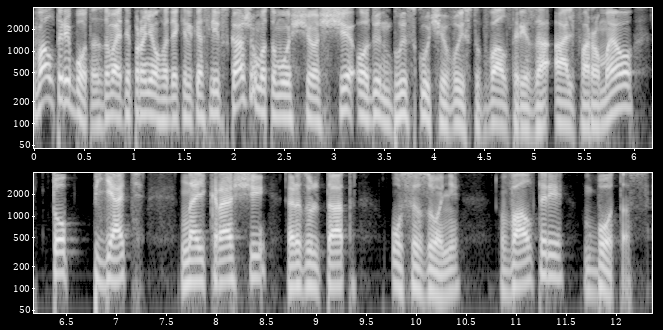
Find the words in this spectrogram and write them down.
Валтері Ботас, давайте про нього декілька слів скажемо, тому що ще один блискучий виступ Валтері за Альфа Ромео, топ-5 найкращий результат у сезоні. Валтері Ботас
